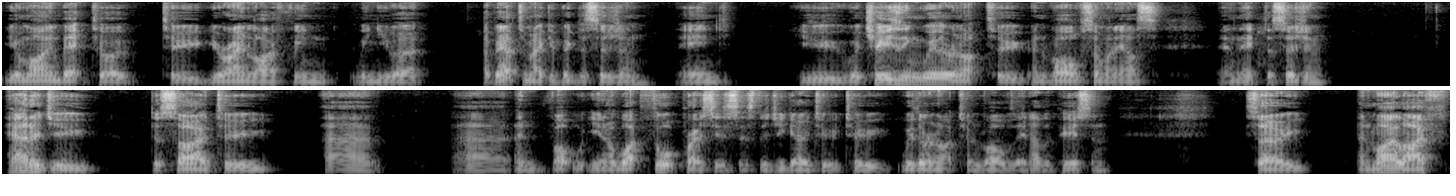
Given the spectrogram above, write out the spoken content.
your mind back to to your own life when when you were about to make a big decision and you were choosing whether or not to involve someone else in that decision. How did you decide to uh, uh, and what you know what thought processes did you go to to whether or not to involve that other person? So in my life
